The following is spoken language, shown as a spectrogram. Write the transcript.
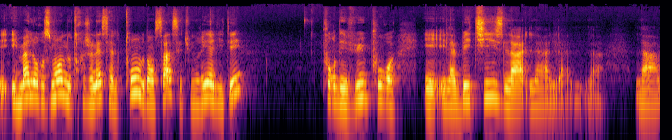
Et, malheureusement, notre jeunesse, elle tombe dans ça, c'est une réalité, pour des vues, pour... Et, la bêtise, la, la, la, la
